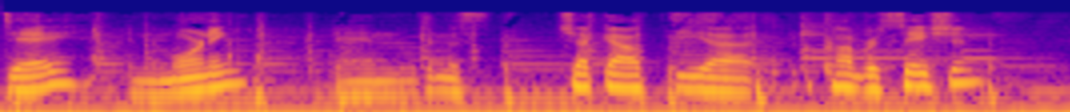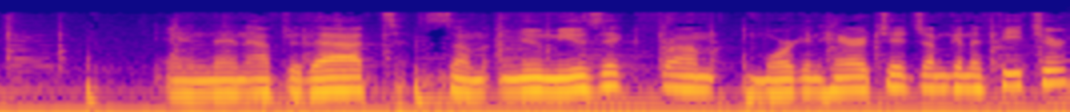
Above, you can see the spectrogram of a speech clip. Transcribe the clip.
day in the morning, and we're going to check out the uh, conversation. And then after that, some new music from Morgan Heritage I'm going to feature.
